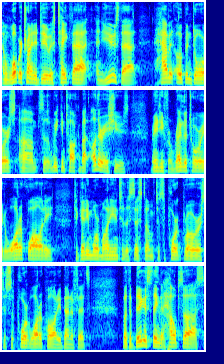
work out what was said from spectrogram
And what we're trying to do is take that and use that, have it open doors um, so that we can talk about other issues ranging from regulatory to water quality to getting more money into the system to support growers, to support water quality benefits. But the biggest thing that helps us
